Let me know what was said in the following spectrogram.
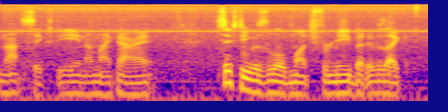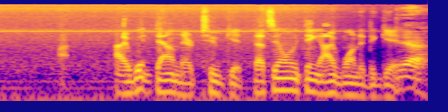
not 60, and I'm like, all right. 60 was a little much for me, but it was like, I, I went down there to get. That's the only thing I wanted to get. Yeah,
